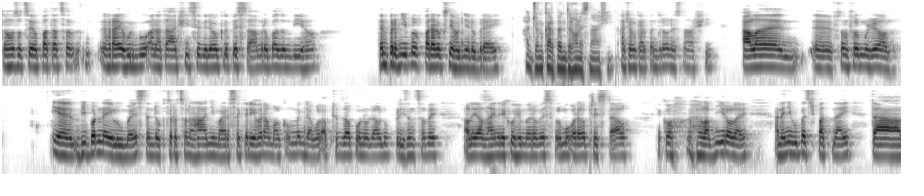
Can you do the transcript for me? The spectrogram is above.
toho sociopata, co hraje hudbu a natáčí si videoklipy sám, Roba Zombieho ten první byl paradoxně hodně dobrý. A John Carpenter ho nesnáší. A John Carpenter ho nesnáší. Ale e, v tom filmu, že jo, je výborný Loomis, ten doktor, co nahání Myrse, který ho hrál Malcolm McDowell a předzal po Nodaldu Pleasanceovi alias Heinrichu Himmerovi z filmu Orel přistál jako hlavní roli a není vůbec špatný. Ta,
